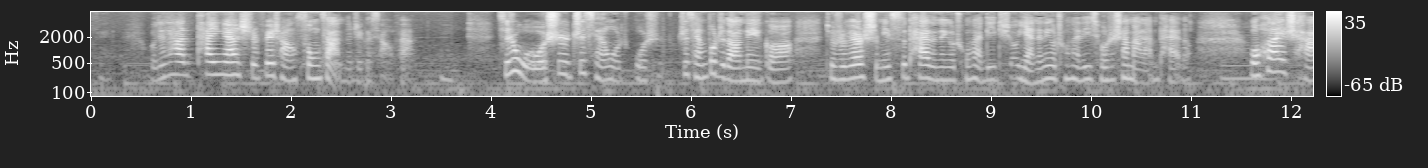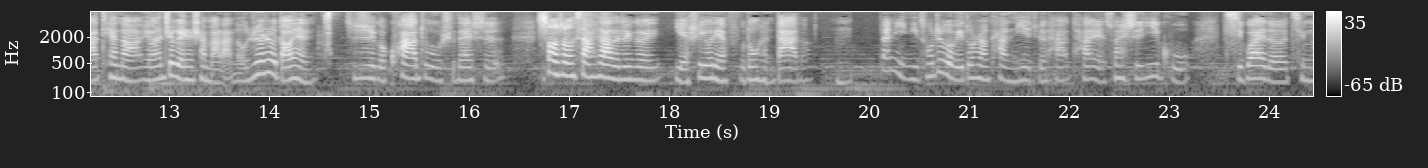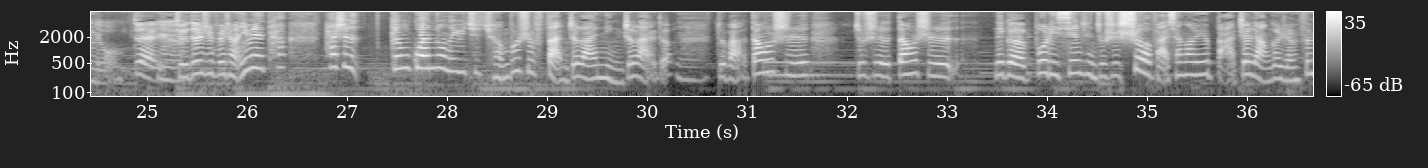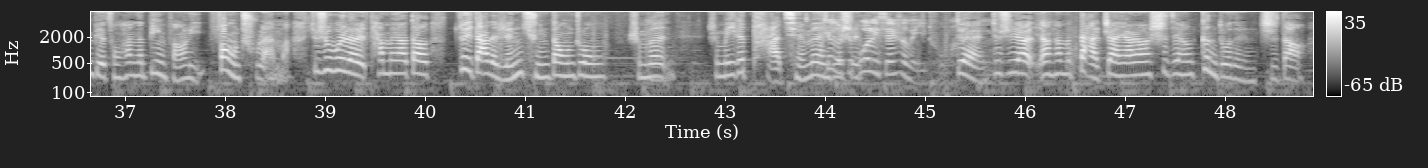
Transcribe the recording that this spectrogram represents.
我觉得他他应该是非常松散的这个想法。嗯，其实我我是之前我我是之前不知道那个就是威尔史密斯拍的那个《重返地球》演的那个《重返地球》是山马兰拍的。我后来一查，天哪，原来这个也是山马兰的。我觉得这个导演就是这个跨度实在是上上下下的这个也是有点浮动很大的。嗯，但你你从这个维度上看，你也觉得他他也算是一股奇怪的清流。对，嗯绝对是非常，因为他他是跟观众的预期全部是反着来拧着来的，嗯对吧？当时就是当时那个玻璃先生就是设法相当于把这两个人分别从他们的病房里放出来嘛，就是为了他们要到最大的人群当中，什么什么一个塔前面，这个是玻璃先生的意图吗？对，就是要让他们大战，要让世界上更多的人知道。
